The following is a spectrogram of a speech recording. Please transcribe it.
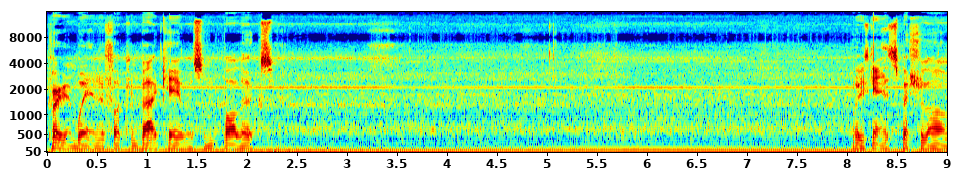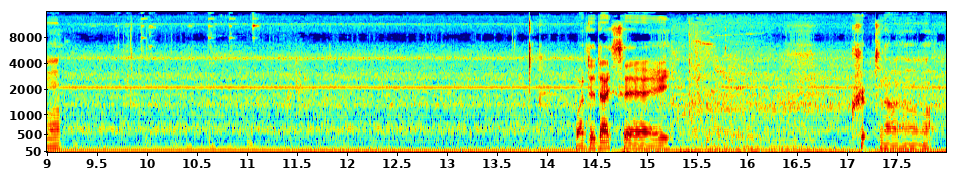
Probably gonna wait in the fucking Batcave or some bollocks. Well, he's getting special armor. What did I say? Kryptonite armor.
